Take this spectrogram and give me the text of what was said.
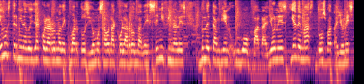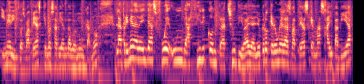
Hemos terminado ya con la ronda de cuartos y vamos ahora con la ronda de semifinales donde también hubo batallones y además dos batallones inéditos, batallas que no se habían dado nunca, ¿no? La primera de ellas fue un Gazir contra Chuti, vaya, yo creo que era una de las batallas que más hype había,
